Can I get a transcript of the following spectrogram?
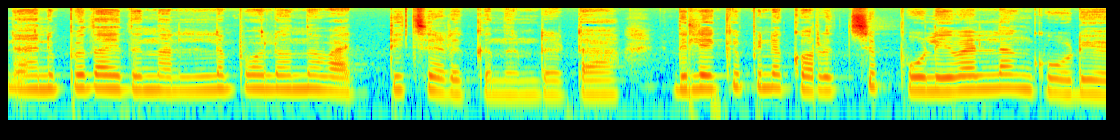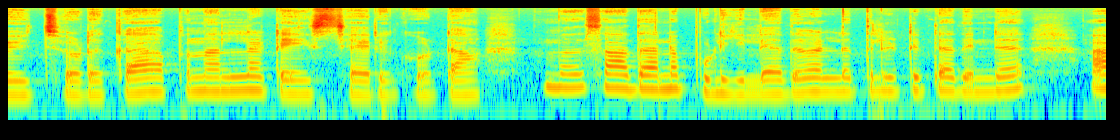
ഞാനിപ്പോൾ ഇതാ ഇത് നല്ലപോലെ ഒന്ന് വറ്റിച്ചെടുക്കുന്നുണ്ട് കേട്ടോ ഇതിലേക്ക് പിന്നെ കുറച്ച് പുളിവെള്ളം കൂടി ഒഴിച്ചു കൊടുക്കുക അപ്പോൾ നല്ല ടേസ്റ്റ് ആയിരിക്കും കേട്ടോ നമ്മൾ സാധാരണ പുളിയില്ലേ? അത് വെള്ളത്തിലിട്ടിട്ട് അതിന്റെ ആ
